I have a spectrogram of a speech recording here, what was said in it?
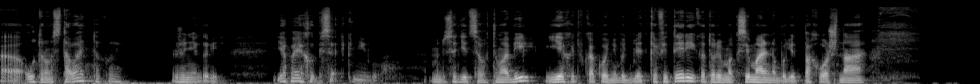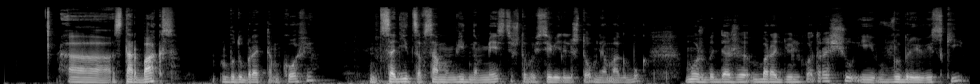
э, утром вставать такой, жене говорить, я поехал писать книгу. Буду садиться в автомобиль, ехать в какой-нибудь, блядь, кафетерий, который максимально будет похож на Starbucks, буду брать там кофе, садиться в самом видном месте, чтобы все видели, что у меня MacBook. Может быть, даже бородюльку отращу и выбрию виски.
